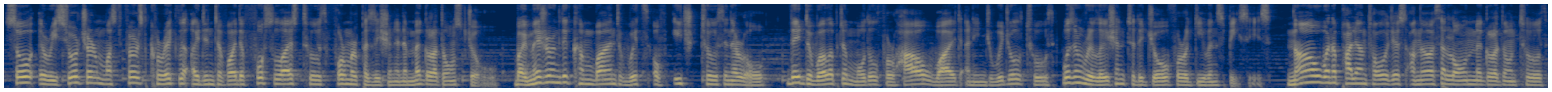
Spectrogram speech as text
So a researcher must first correctly identify the fossilized tooth former position in a megalodon's jaw. By measuring the combined width of each tooth in a row, they developed a model for how wide an individual tooth was in relation to the jaw for a given species. Now, when a paleontologist unearths a lone megalodon tooth,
